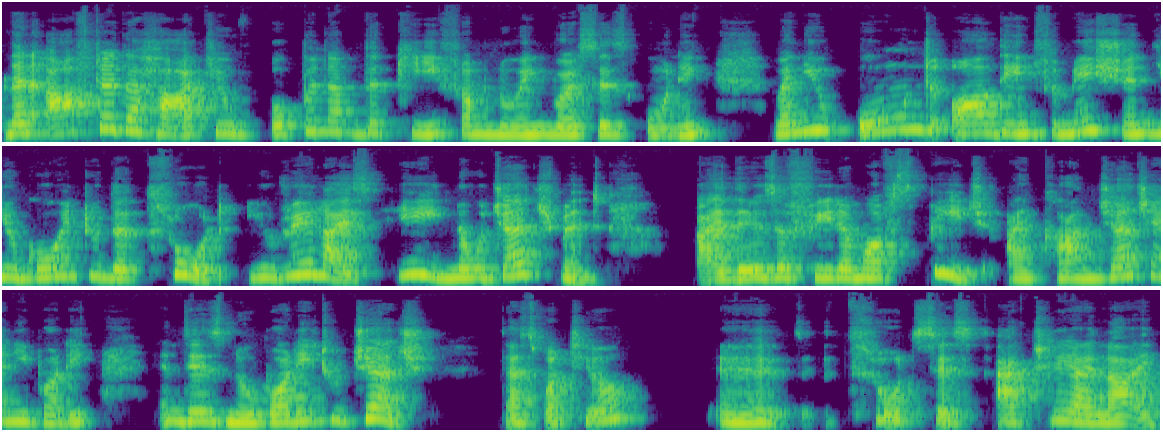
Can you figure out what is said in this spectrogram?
Then after the heart you open up the key from knowing versus owning. When you owned all the information you go into the throat. You realize hey no judgment I, there's a freedom of speech. I can't judge anybody, and there's nobody to judge. That's what your uh, throat says. Actually, I lie.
